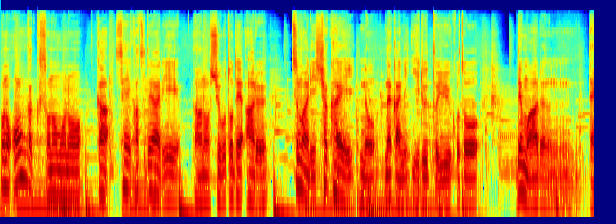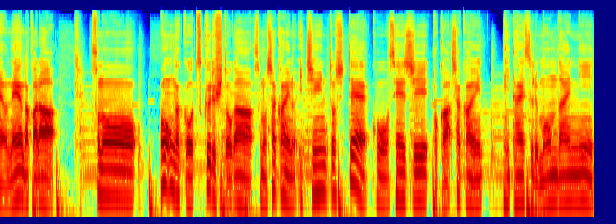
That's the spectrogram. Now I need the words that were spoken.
この音楽そのものが生活でありあの仕事であるつまり社会の中にいるということでもあるんだよね。だからその音楽を作る人がその社会の一員としてこう政治とか社会に対する問題に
